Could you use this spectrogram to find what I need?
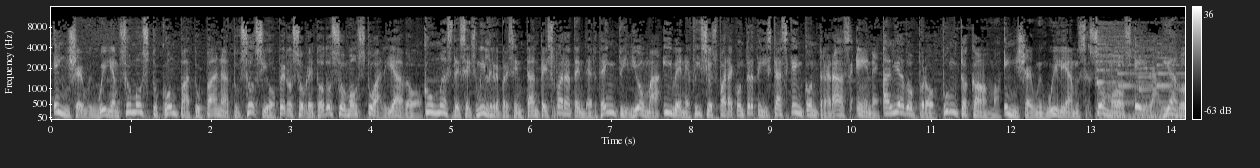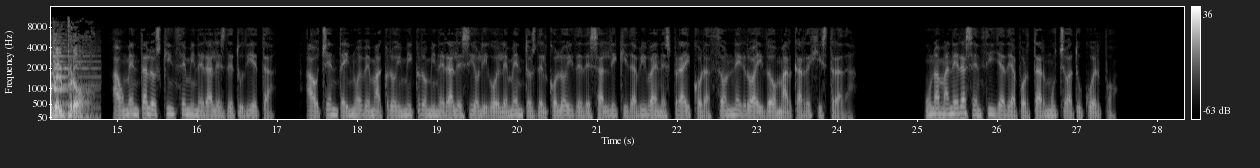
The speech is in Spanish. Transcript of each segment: En Sherwin Williams somos tu compa, tu pana, tu socio, pero sobre todo somos tu aliado, con más de 6.000 representantes para atenderte en tu idioma y beneficios para contratistas que encontrarás en aliadopro.com. En Sherwin Williams somos el aliado del PRO. Aumenta los 15 minerales de tu dieta, a 89 macro y microminerales y oligoelementos del coloide de sal líquida viva en spray corazón negro AIDO marca registrada. Una manera sencilla de aportar mucho a tu cuerpo.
